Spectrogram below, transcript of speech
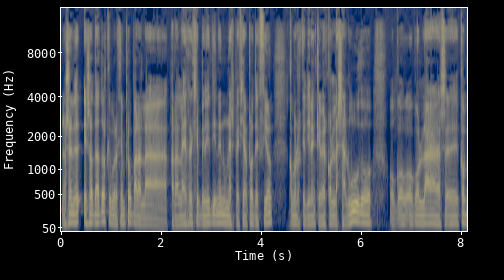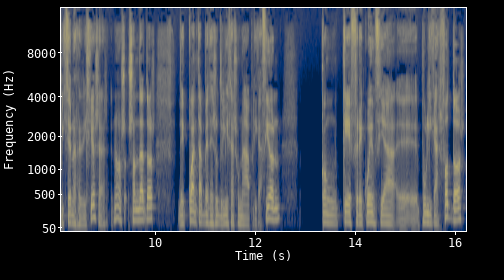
No son esos datos que, por ejemplo, para la, para la RGPD tienen una especial protección, como los que tienen que ver con la salud o, o, con las eh, convicciones religiosas. No, son datos de cuántas veces utilizas una aplicación, con qué frecuencia eh, publicas fotos,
